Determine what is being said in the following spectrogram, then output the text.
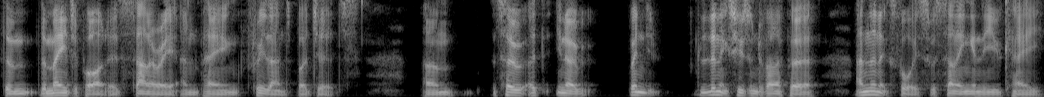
the the major part is salary and paying freelance budgets. Um, so uh, you know, when Linux user and developer and Linux Voice was selling in the UK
